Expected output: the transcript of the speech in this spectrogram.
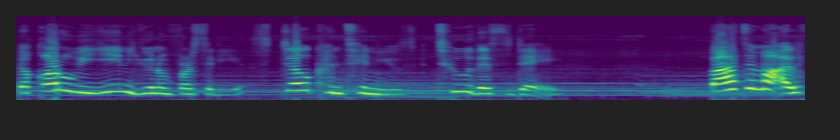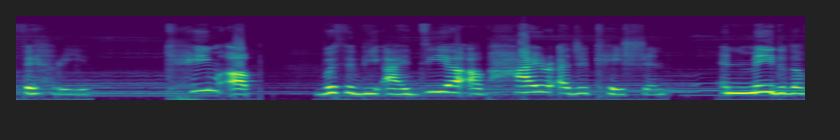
the Qarawiyyin University still continues to this day. Fatima al Fihri came up with the idea of higher education and made the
